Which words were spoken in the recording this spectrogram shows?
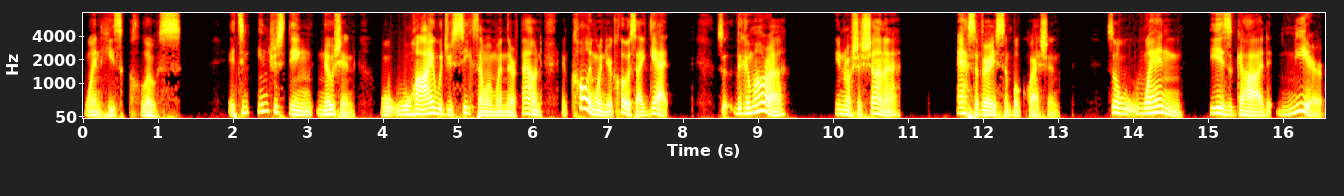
when he's close. It's an interesting notion. Why would you seek someone when they're found? And calling when you're close, I get. So the Gemara in Rosh Hashanah asks a very simple question. So when is God near?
